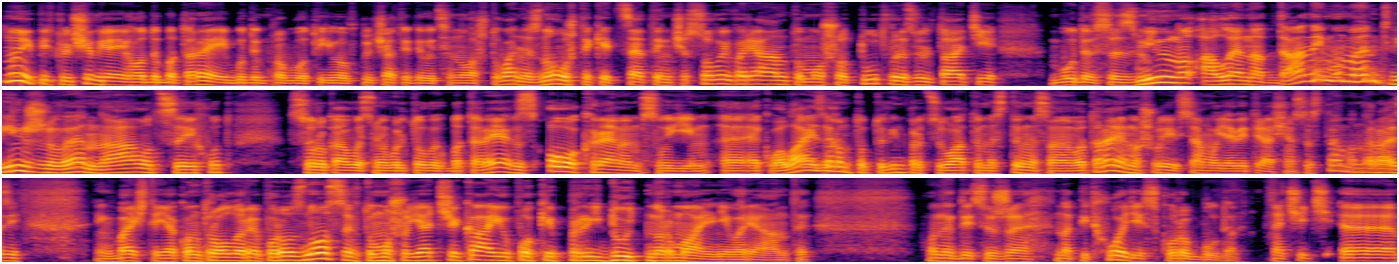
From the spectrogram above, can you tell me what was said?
Ну і підключив я його до батареї, будемо пробувати його включати, дивитися налаштування. Знову ж таки, це тимчасовий варіант, тому що тут в результаті буде все змінено, але на даний момент він живе на оцих от 48 вольтових батареях з окремим своїм е, еквалайзером, тобто він працюватиме з тими самими батареями, що і вся моя вітрячна система наразі. Як бачите, я контролери порозносив, тому що я чекаю, поки прийдуть нормальні варіанти. Вони десь уже на підході, скоро буде. Значить, е,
